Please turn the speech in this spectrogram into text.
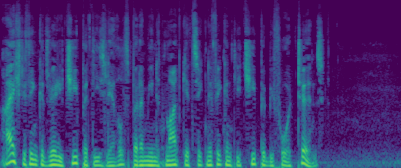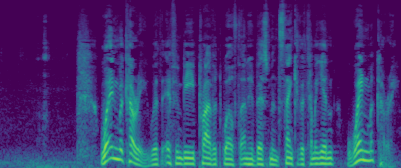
I actually think it's very cheap at these levels, but I mean, it might get significantly cheaper before it turns. Wayne McCurrie with FNB Private Wealth and Investments. Thank you for coming in, Wayne McCurrie.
